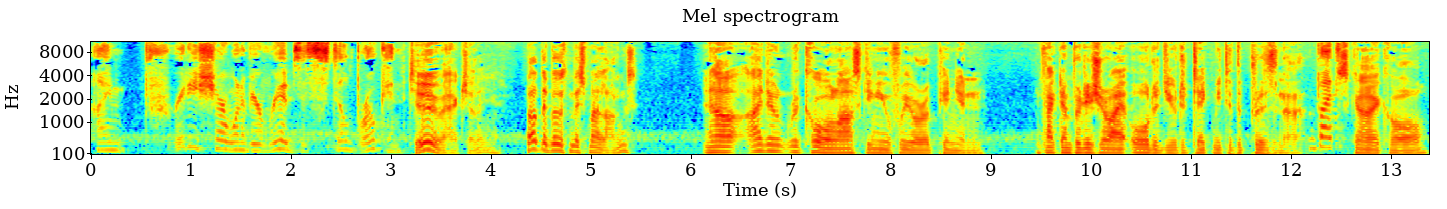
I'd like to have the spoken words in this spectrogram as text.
I'm pretty sure one of your ribs is still broken. Two, actually. But they both missed my lungs. Now, I don't recall asking you for your opinion. In fact, I'm pretty sure I ordered you to take me to the prisoner. But Skycall.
